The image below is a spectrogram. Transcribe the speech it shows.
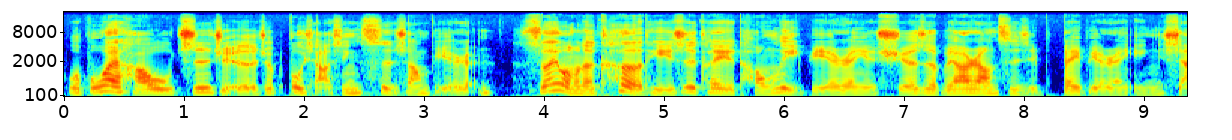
我不会毫无知觉的就不小心刺伤别人。所以我们的课题是可以同理别人，也学着不要让自己被别人影响。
